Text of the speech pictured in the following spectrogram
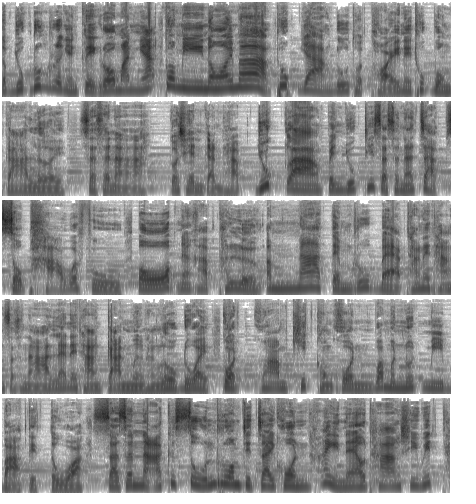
กับยุครุ่งเรืองอย่างกรีกโรมันเงี้ย ก็มีน้อยมาก ทุกอย่างดูถดถอยในทุกวงการเลย ศาสนา ก็เช่นกันครับ ยุคกลางเป็นยุคที่ศาสนาจักร so powerful โป๊บนะครับถลิงอำนาจเต็มรูปแบบทั้งในทางศาสนา และในทางการเมืองทั้งโลกด้วยกดความคิดของคนว่ามนุษย์มีบาปติดตัว ศาสนาคือศูนย์รวมจิตใจคนให้แนวทางชีวิตท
